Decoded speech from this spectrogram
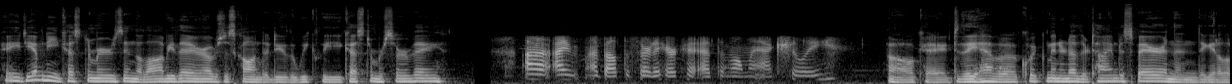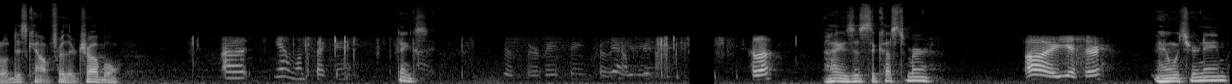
Hey, do you have any customers in the lobby there? I was just calling to do the weekly customer survey. Uh, I'm about to start a haircut at the moment, actually. Oh, okay. Do they have a quick minute of their time to spare, and then they get a little discount for their trouble? Uh, yeah, one second. Thanks. The survey thing for the company. Hello? Hi, is this the customer? Uh, yes, sir. And what's your name?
